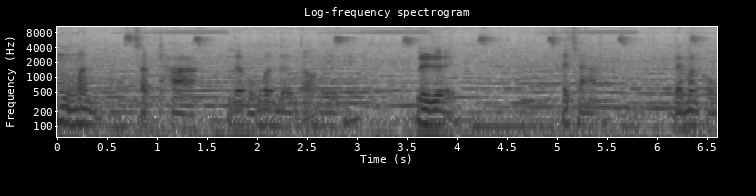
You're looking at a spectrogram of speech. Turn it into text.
มุ่งมั่นศรัทธา แล้วผมก็เดินต่อไปอย่างนี้เรื่อยๆช้าๆแต่มันคง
